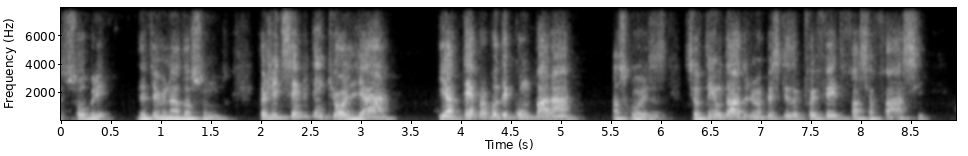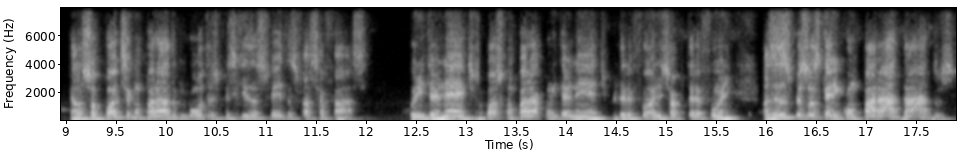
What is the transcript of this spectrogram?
sobre determinado assunto? Então a gente sempre tem que olhar e até para poder comparar as coisas. Se eu tenho dado de uma pesquisa que foi feita face a face, ela só pode ser comparada com outras pesquisas feitas face a face por internet, eu posso comparar com internet, por telefone, só por telefone. Às vezes as pessoas querem comparar dados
